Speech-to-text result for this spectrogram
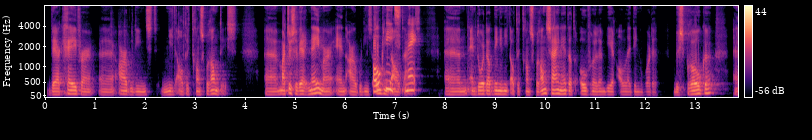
werkgever, uh, arbeidsdienst niet altijd transparant is. Uh, maar tussen werknemer en arbeidsdienst ook, ook niet, altijd. Nee. Um, en doordat dingen niet altijd transparant zijn, hè, dat overal en weer allerlei dingen worden besproken, uh,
